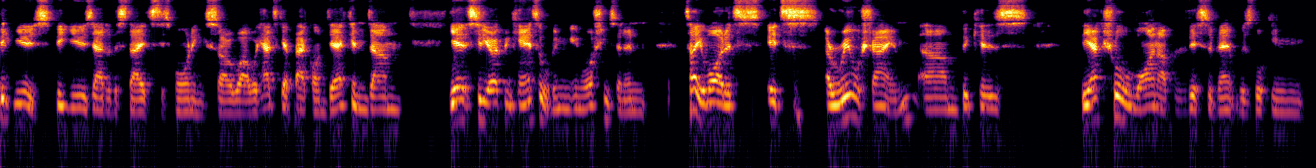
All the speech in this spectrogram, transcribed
big news, big news out of the states this morning. So uh, we had to get back on deck, and um, yeah, the City Open cancelled in, in, Washington. And tell you what, it's it's a real shame um, because the actual lineup of this event was looking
